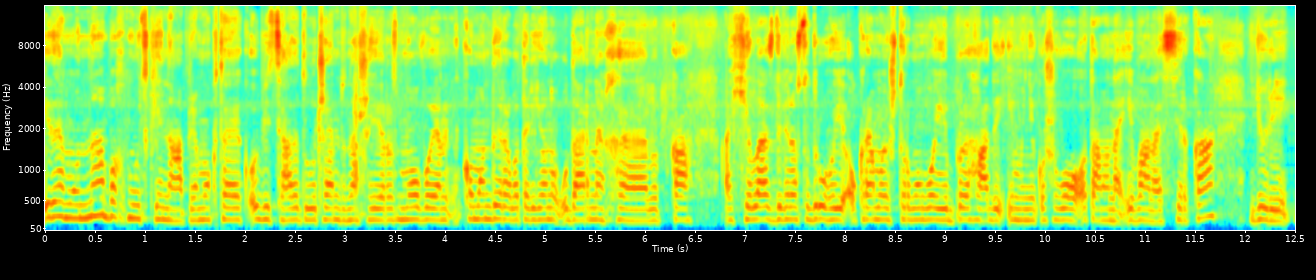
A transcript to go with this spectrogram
Ідемо на Бахмутський напрямок. Та як обіцяли, долучаємо до нашої розмови командира батальйону ударних е, ВПК Ахілес 92-ї окремої штурмової бригади імені кошового отамана Івана Сірка. Юрій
